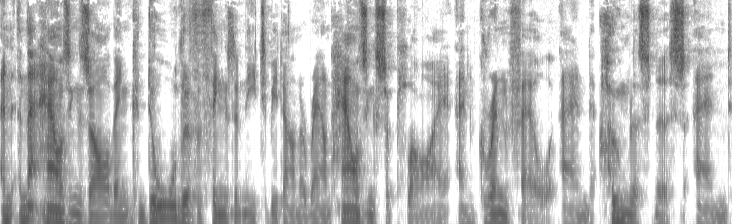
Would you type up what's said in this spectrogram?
And, and that housing czar then can do all of the things that need to be done around housing supply and Grenfell and homelessness and,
